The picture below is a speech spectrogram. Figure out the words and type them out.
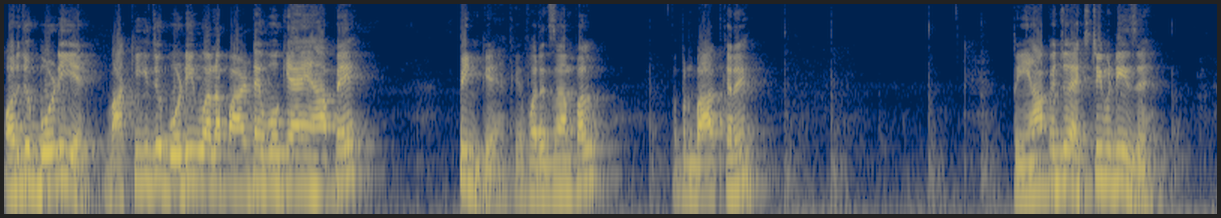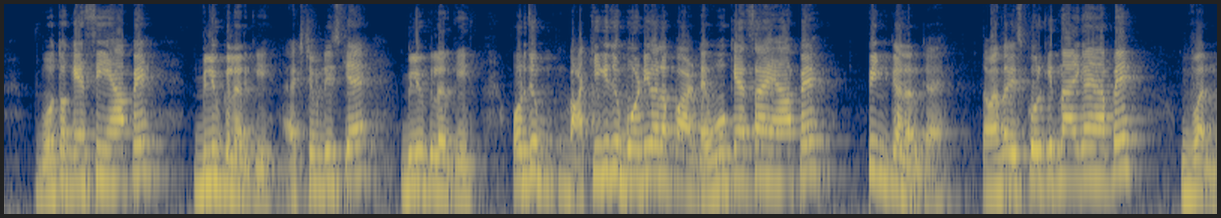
और जो बॉडी है, बाकी की जो बॉडी वाला पार्ट है, वो क्या है यहाँ पे? पिंक है। फॉर एग्जांपल अपन बात करें। तो यहाँ पे जो एक्सट्रीमिटीज है वो तो कैसी यहाँ पे? ब्लू कलर की। एक्सट्रीमिटीज क्या है? ब्लू कलर की। और जो बाकी की जो बॉडी वाला पार्ट है, वो कैसा है यहाँ पे? पिंक कलर का है। तो मतलब स्कोर कितना आएगा यहाँ पे? वन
